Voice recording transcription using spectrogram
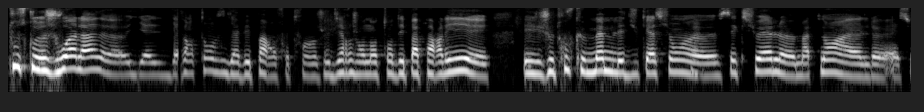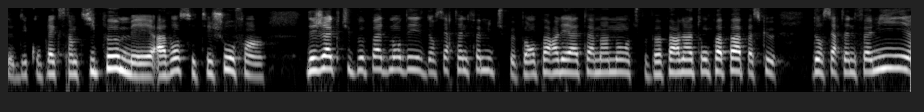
tout ce que je vois là, euh, il y, a, 20 ans, il n'y avait pas en fait. Enfin, je veux dire, j'en entendais pas parler et, et, je trouve que même l'éducation euh, sexuelle euh, maintenant, elle, elle, se décomplexe un petit peu, mais avant c'était chaud. Enfin, déjà que tu peux pas demander dans certaines familles, tu peux pas en parler à ta maman, tu peux pas parler à ton papa parce que dans certaines familles,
